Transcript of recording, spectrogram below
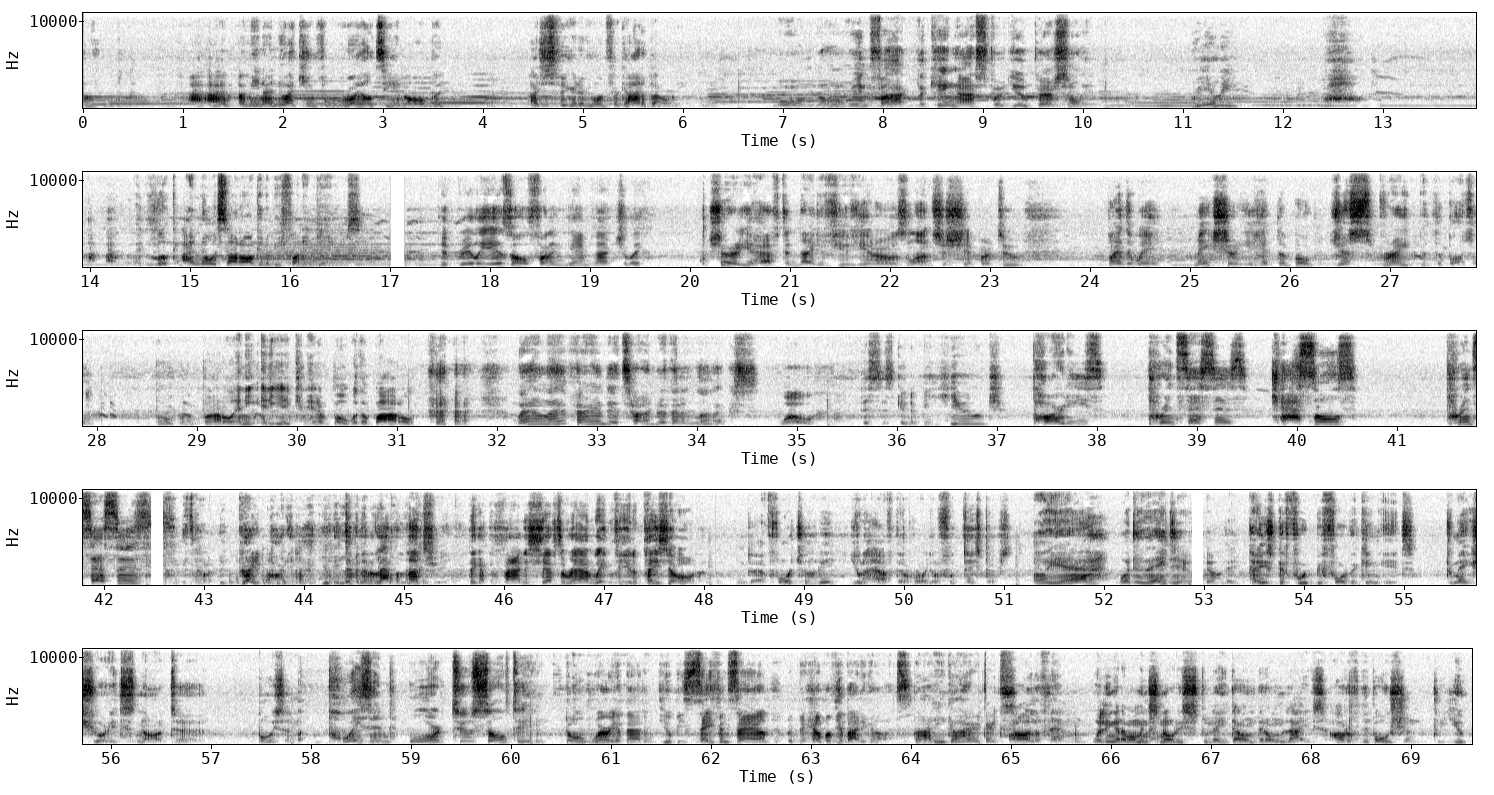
I, I mean, I knew I came from royalty and all, but I just figured everyone forgot about me. Oh, no. In fact, the king asked for you personally. Really? Wow. I, I, look, I know it's not all going to be fun and games. It really is all fun and games, actually. Sure, you have to knight a few heroes, launch a ship or two. By the way, make sure you hit the boat just right with the bottle. Boat with a bottle. Any idiot can hit a boat with a bottle. well, I've heard it's harder than it looks. Whoa. This is to be huge. Parties, princesses, castles, princesses. It's gonna be great, Artie. You'll be living in a lap of luxury. They got the finest chefs around waiting for you to place your order. And, uh, fortunately, you'll have the royal food tasters. Oh, yeah? What do they do? They taste the food before the king eats to make sure it's not uh, poison. Poisoned? Or too salty. Don't worry about it. You'll be safe and sound with the help of your bodyguards. Bodyguards? All of them, willing at a moment's notice to lay down their own lives out of devotion to you.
